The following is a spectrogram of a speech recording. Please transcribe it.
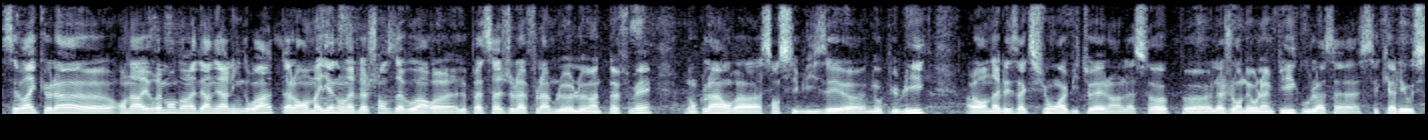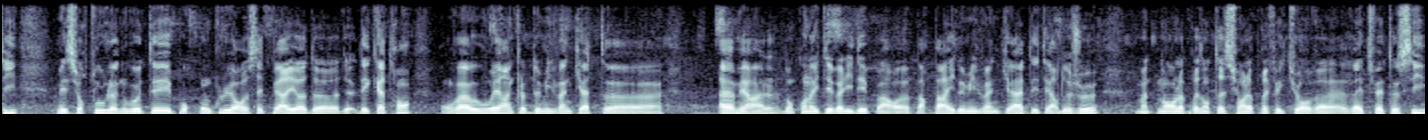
c'est vrai que là, euh, on arrive vraiment dans la dernière ligne droite. Alors en Mayenne, on a de la chance d'avoir euh, le passage de la flamme le, le, 29 mai. Donc là, on va sensibiliser euh, nos publics. Alors on a les actions habituelles, hein, la SOP, la journée olympique, où là, ça s'est calé aussi. Mais surtout, la nouveauté, pour conclure cette période des 4 ans, on va ouvrir un club 2024 euh, à Améral. Donc on a été validé par, par Paris 2024 et Terre de Jeu. Maintenant, la présentation à la préfecture va, va, être faite aussi.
